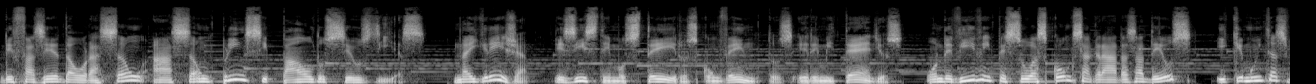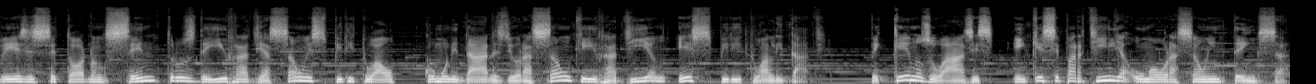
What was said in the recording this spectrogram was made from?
de fazer da oração a ação principal dos seus dias. Na igreja existem mosteiros, conventos, eremitérios, onde vivem pessoas consagradas a Deus e que muitas vezes se tornam centros de irradiação espiritual, comunidades de oração que irradiam espiritualidade. Pequenos oásis em que se partilha uma oração intensa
